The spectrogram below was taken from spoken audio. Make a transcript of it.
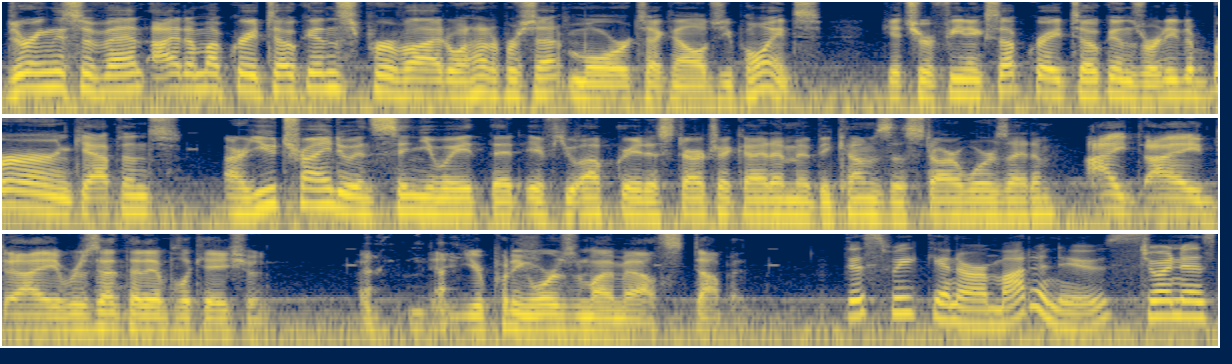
During this event, item upgrade tokens provide 100% more technology points. Get your Phoenix upgrade tokens ready to burn, captains. Are you trying to insinuate that if you upgrade a Star Trek item, it becomes a Star Wars item? I, I, I resent that implication. You're putting words in my mouth. Stop it. This week in Armada news, join us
